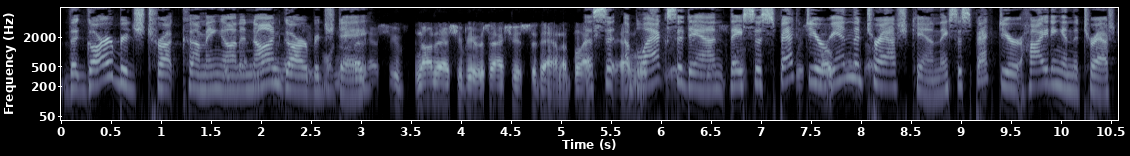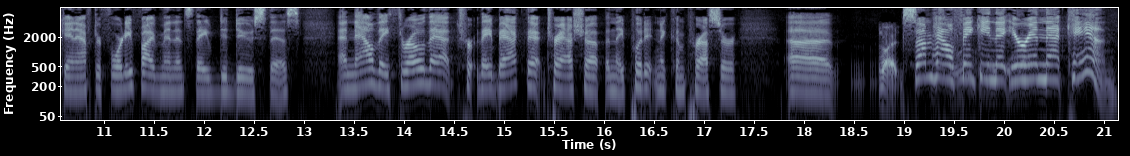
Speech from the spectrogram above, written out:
the garbage truck coming on a non-garbage day. Not an, SUV, not an SUV. It was actually a sedan, a black a, sedan. a black with- sedan. They suspect you're in the trash can. They suspect you're hiding in the trash can. After 45 minutes, they've deduced this, and now they throw that. Tr- they back that trash up and they put it in a compressor. Uh, Right. somehow thinking that you're in that can.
